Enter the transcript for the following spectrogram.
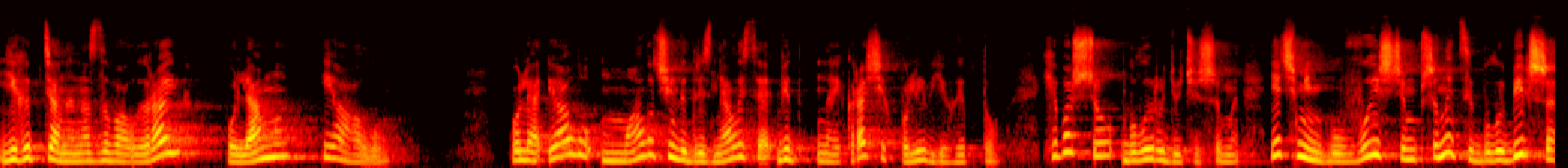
Єгиптяни називали рай полями Іалу. Поля Іалу мало чим відрізнялися від найкращих полів Єгипту. Хіба що були родючішими. Ячмінь був вищим, пшениці було більше,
